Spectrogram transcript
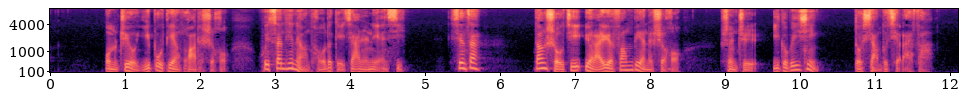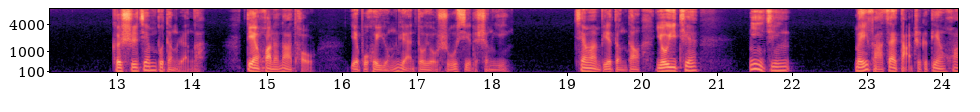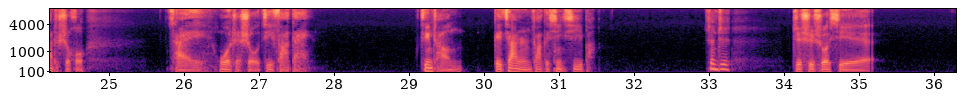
我们只有一部电话的时候。会三天两头的给家人联系。现在，当手机越来越方便的时候，甚至一个微信都想不起来发。可时间不等人啊，电话的那头也不会永远都有熟悉的声音。千万别等到有一天你已经没法再打这个电话的时候，才握着手机发呆。经常给家人发个信息吧。甚至只是说些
